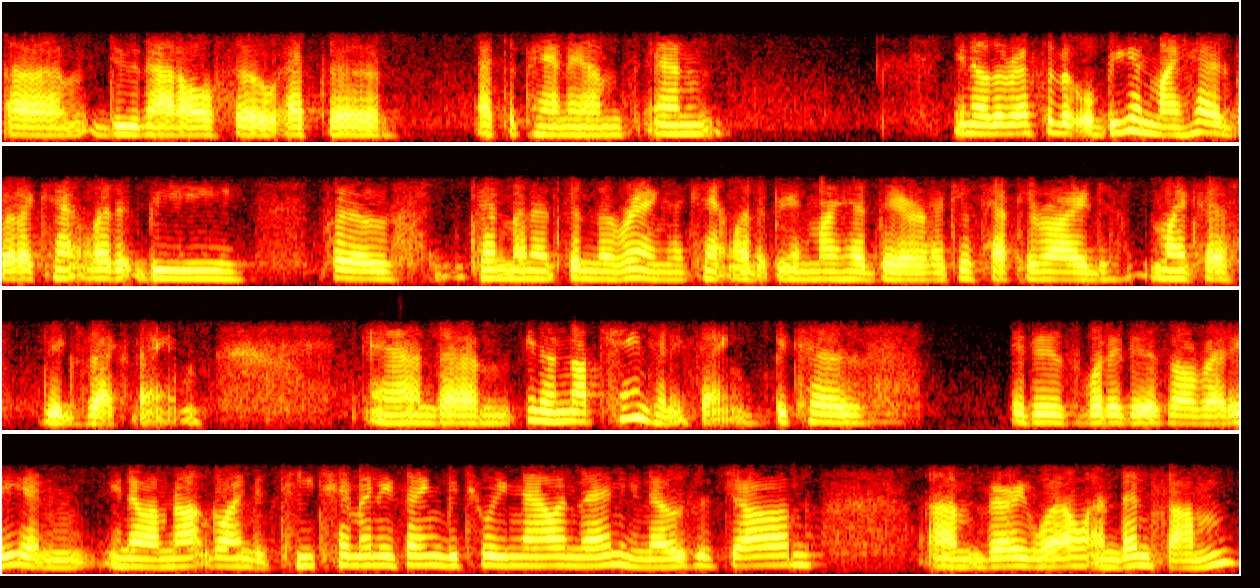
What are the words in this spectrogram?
Um, do that also at the at the Pan Am's, and you know the rest of it will be in my head, but I can't let it be for those 10 minutes in the ring. I can't let it be in my head there. I just have to ride my test the exact same. And, um, you know, not change anything because it is what it is already. And, you know, I'm not going to teach him anything between now and then. He knows his job um, very well and then some.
